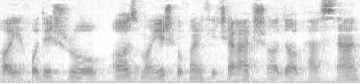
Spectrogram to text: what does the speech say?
های خودش رو آزمایش بکنه که چقدر شاداب هستن.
